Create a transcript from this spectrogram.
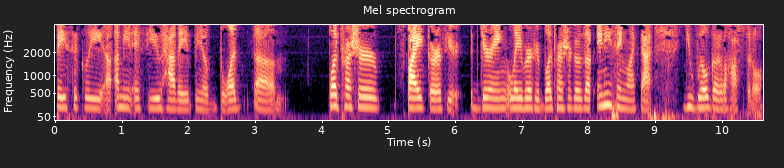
basically, uh, I mean, if you have a, you know, blood, um, blood pressure spike or if you're during labor, if your blood pressure goes up, anything like that, you will go to the hospital.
